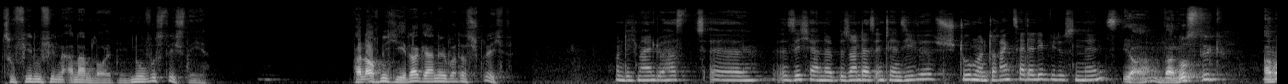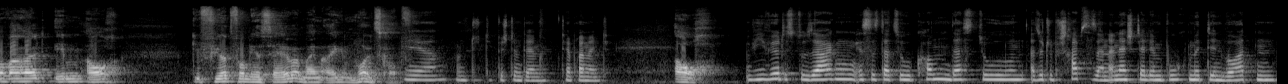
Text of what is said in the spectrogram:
zu vielen, vielen anderen Leuten. Nur wusste ich es nie. Weil auch nicht jeder gerne über das spricht. Und ich meine, du hast äh, sicher eine besonders intensive Sturm- und Drangzeit erlebt, wie du es nennst. Ja, war lustig, aber war halt eben auch geführt von mir selber, meinem eigenen Holzkopf. Ja, und bestimmt deinem Temperament. Auch. Wie würdest du sagen, ist es dazu gekommen, dass du, also du beschreibst es an einer Stelle im Buch mit den Worten,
